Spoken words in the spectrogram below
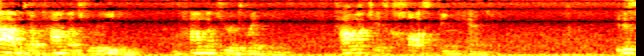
Of how much you're eating, of how much you're drinking, how much it's costing him. It is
